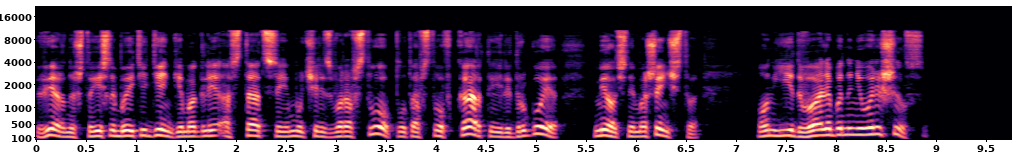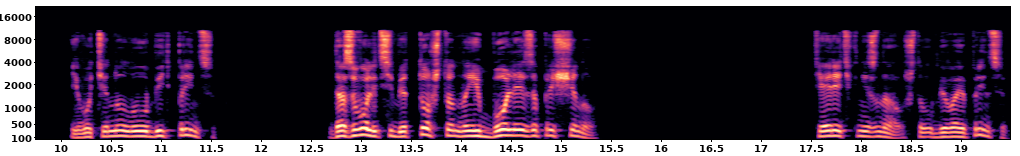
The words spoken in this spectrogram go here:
верно, что если бы эти деньги могли остаться ему через воровство, плутовство в карты или другое мелочное мошенничество, он едва ли бы на него решился. Его тянуло убить принцип. Дозволить себе то, что наиболее запрещено. Теоретик не знал, что, убивая принцип,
